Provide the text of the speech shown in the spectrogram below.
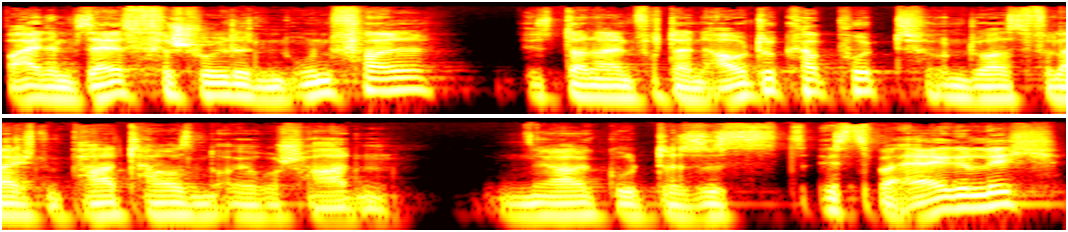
Bei einem selbstverschuldeten Unfall ist dann einfach dein Auto kaputt und du hast vielleicht ein paar tausend Euro Schaden. Ja, gut, das ist, ist zwar ärgerlich,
